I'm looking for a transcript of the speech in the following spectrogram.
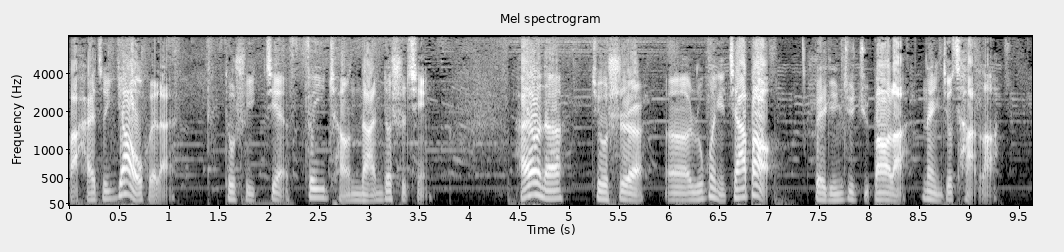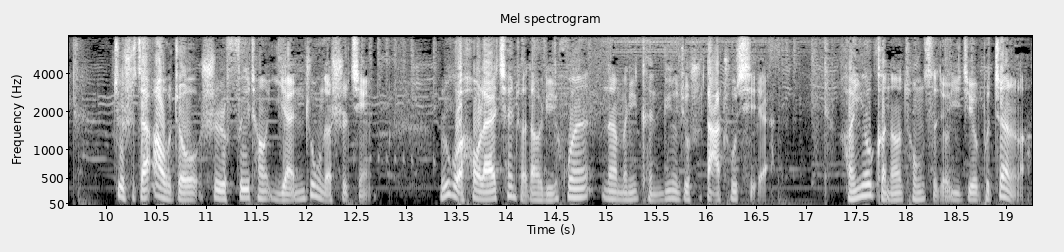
把孩子要回来。都是一件非常难的事情。还有呢，就是呃，如果你家暴被邻居举报了，那你就惨了。这是在澳洲是非常严重的事情。如果后来牵扯到离婚，那么你肯定就是大出血，很有可能从此就一蹶不振了。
